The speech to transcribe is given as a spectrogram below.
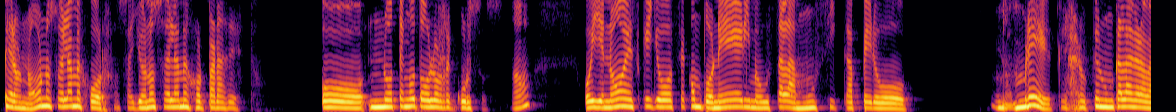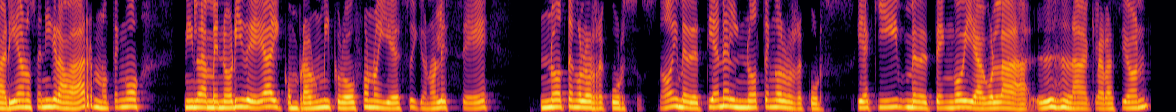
pero no, no soy la mejor. O sea, yo no soy la mejor para esto o no tengo todos los recursos, ¿no? Oye, no, es que yo sé componer y me gusta la música, pero, no, hombre, claro que nunca la grabaría, no sé ni grabar, no tengo ni la menor idea y comprar un micrófono y eso, yo no le sé, no tengo los recursos, ¿no? Y me detiene el no tengo los recursos. Y aquí me detengo y hago la, la aclaración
